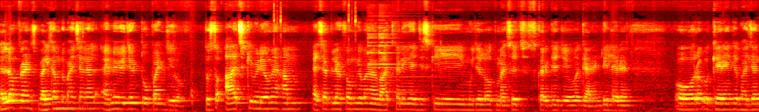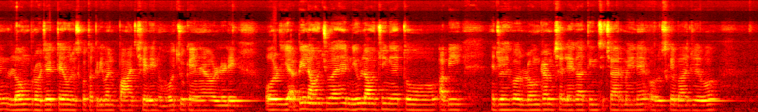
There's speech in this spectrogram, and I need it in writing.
Hello friends welcome to my channel M vision two point zero दोस्तों, आज की video में हम ऐसे प्लेटफॉर्म के बारे में बात करेंगे जिसकी मुझे लोग मैसेज करके जो है गारंटी ले रहे हैं। और कह रहे हैं कि भाईजान लॉन्ग प्रोजेक्ट है और इसको तकरीबन पाँच छः दिन हो चुके हैं ऑलरेडी और ये अभी लॉन्च हुआ है न्यू लॉन्चिंग है तो अभी जो है वो लॉन्ग टर्म चलेगा तीन से चार महीने और उसके बाद जो है वो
